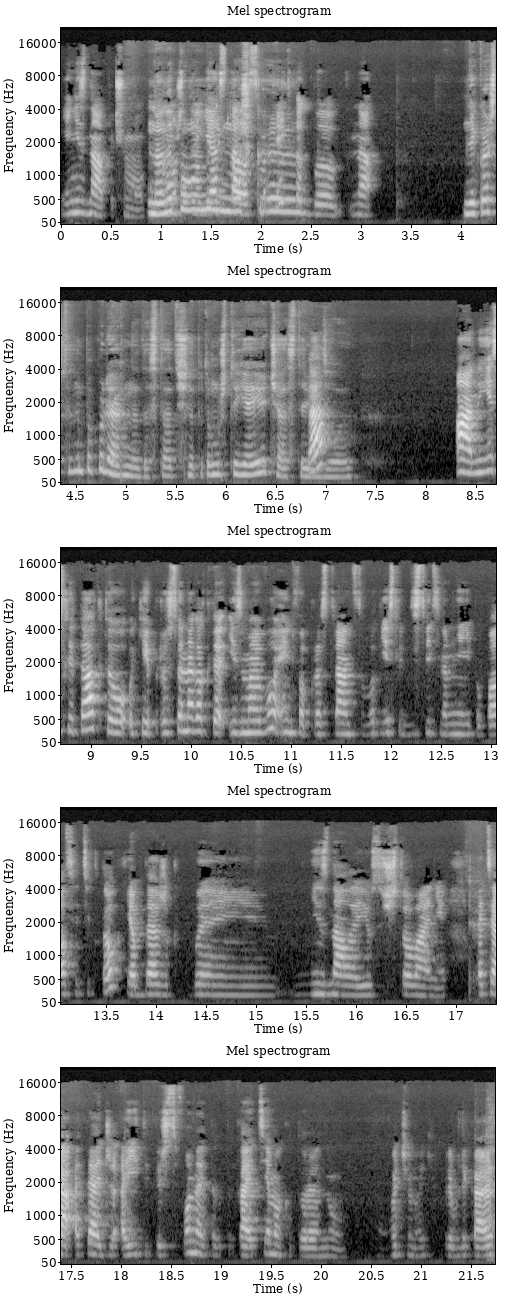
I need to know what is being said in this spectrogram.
Я не знаю почему. Но она, потому что я немножко... стала смотреть как бы на... Мне кажется, она популярна достаточно, потому что я ее часто да? видела. А, ну если так, то окей, просто она как-то из моего инфопространства, вот если действительно мне не попался ТикТок, я бы даже как бы не знала о ее существовании. Хотя, опять же, Аид и Персифона — это такая тема, которая, ну, очень многих привлекает.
